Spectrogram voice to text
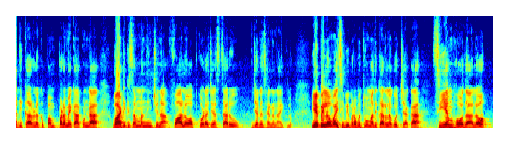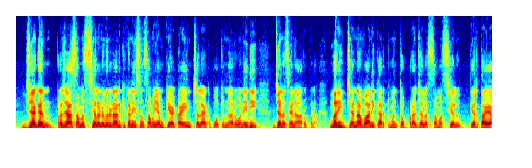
అధికారులకు పంపడమే కాకుండా వాటికి సంబంధించిన ఫాలో అప్ కూడా చేస్తారు జనసేన నాయకులు. ఏపీలో వైసీపీ ప్రభుత్వం అధికారంలోకి వచ్చాక సీఎం హోదాలో జగన్ ప్రజా సమస్యలను వినడానికి కనీసం సమయం కేటాయించలేకపోతున్నారు అనేది జనసేన ఆరోపణ. మరి జనవాణి కార్యక్రమంతో ప్రజల సమస్యలు తీరతాయా?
